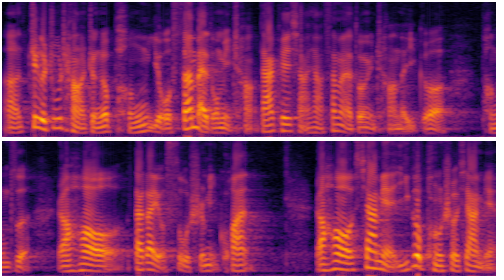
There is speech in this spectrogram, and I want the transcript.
啊，这个猪场整个棚有三百多米长，大家可以想象三百多米长的一个棚子，然后大概有四五十米宽，然后下面一个棚舍下面，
